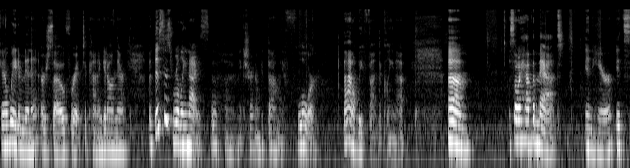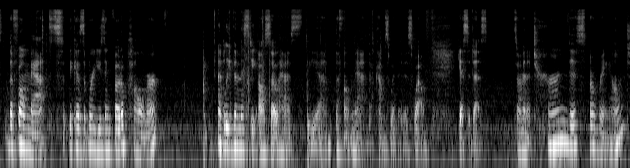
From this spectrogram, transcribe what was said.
Gonna wait a minute or so for it to kind of get on there. But this is really nice. Ugh, make sure I don't get that on my floor. That'll be fun to clean up. Um, so I have the mat in here. It's the foam mats because we're using photopolymer. I believe the MISTI also has the, uh, the foam mat that comes with it as well. Yes, it does. So I'm going to turn this around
